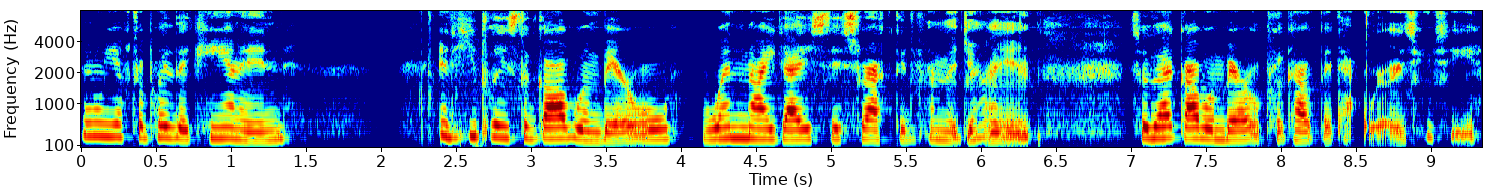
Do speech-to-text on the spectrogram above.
Then we have to play the cannon and he plays the goblin barrel when my guy's distracted from the giant. So that goblin barrel took out the tower, as you see.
